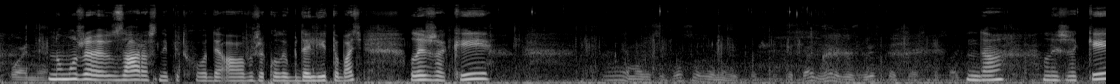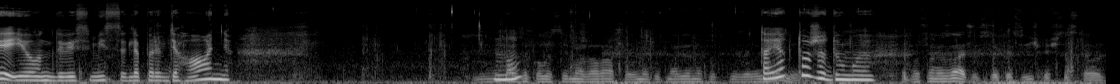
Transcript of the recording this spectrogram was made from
купання. Ну, може, зараз не підходить, а вже коли буде літо, бач, лежаки. Ні, може це просто. Так, ні, вже ж виспатися, спасати. Да, лежаки, і он дивись місце для перевдягання. Ну. Каже, коли сильна жара, що вони тут, мабуть, все-таки заведені. Та я теж думаю. Я просто не знаю, що це якась річка, чи це ставить.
